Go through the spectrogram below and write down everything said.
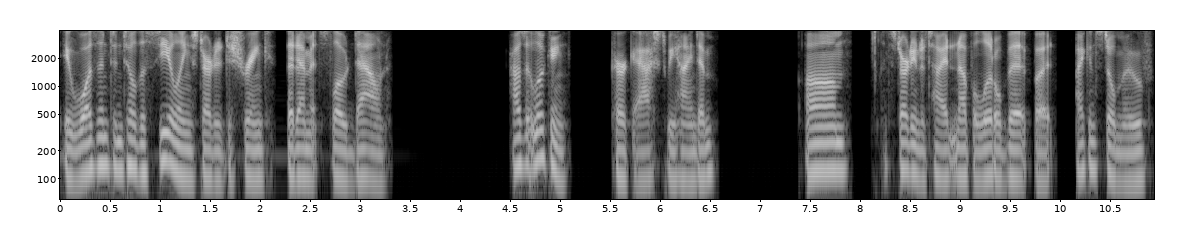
It wasn't until the ceiling started to shrink that Emmett slowed down. How's it looking? Kirk asked behind him. Um, it's starting to tighten up a little bit, but I can still move.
